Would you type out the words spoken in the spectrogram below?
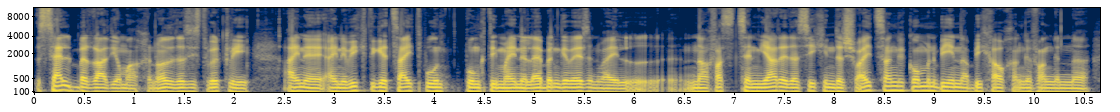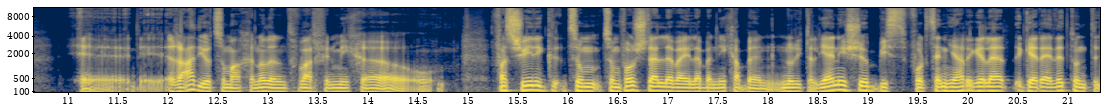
selber Radio machen. Oder? Das ist wirklich eine, eine wichtige Zeitpunkt in meinem Leben gewesen, weil nach fast zehn Jahren, dass ich in der Schweiz angekommen bin, habe ich auch angefangen, äh, Radio zu machen. Oder? Und war für mich äh, fast schwierig zum, zum Vorstellen, weil eben ich habe nur Italienisch bis vor zehn Jahren geredet und äh,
